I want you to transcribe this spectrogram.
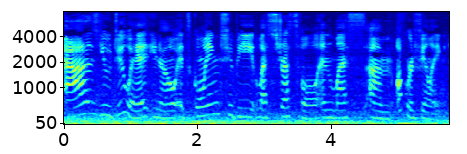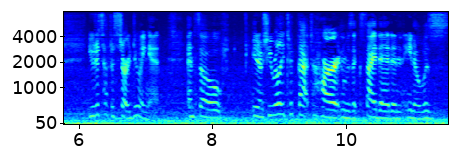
as you do it, you know, it's going to be less stressful and less um, awkward feeling you just have to start doing it. And so, you know, she really took that to heart and was excited and, you know, was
